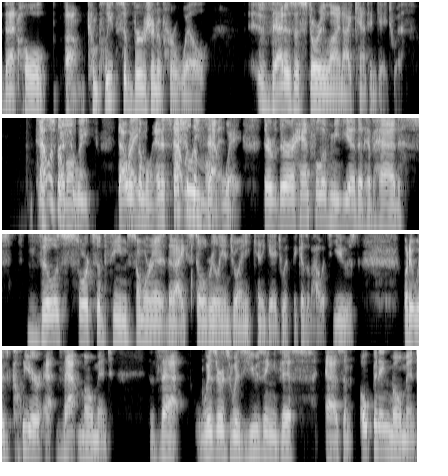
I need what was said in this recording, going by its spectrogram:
that whole um, complete subversion of her will, that is a storyline I can't engage with. That especially, was the moment. That was right? the moment, and especially that, that way. There, there are a handful of media that have had those sorts of themes somewhere that I still really enjoy and can engage with because of how it's used. But it was clear at that moment that Wizards was using this as an opening moment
